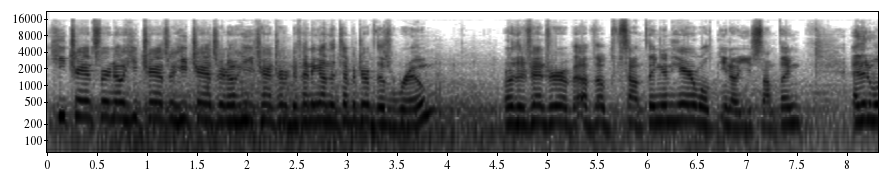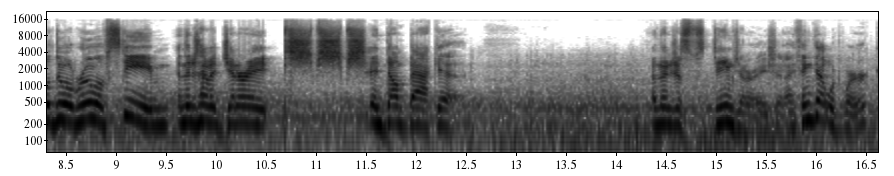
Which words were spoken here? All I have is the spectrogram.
heat transfer, no heat transfer, heat transfer, no heat transfer, depending on the temperature of this room or the temperature of, of, of something in here. We'll, you know, use something and then we'll do a room of steam and then just have it generate psh, psh, psh, and dump back in. And then just steam generation. I think that would work.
